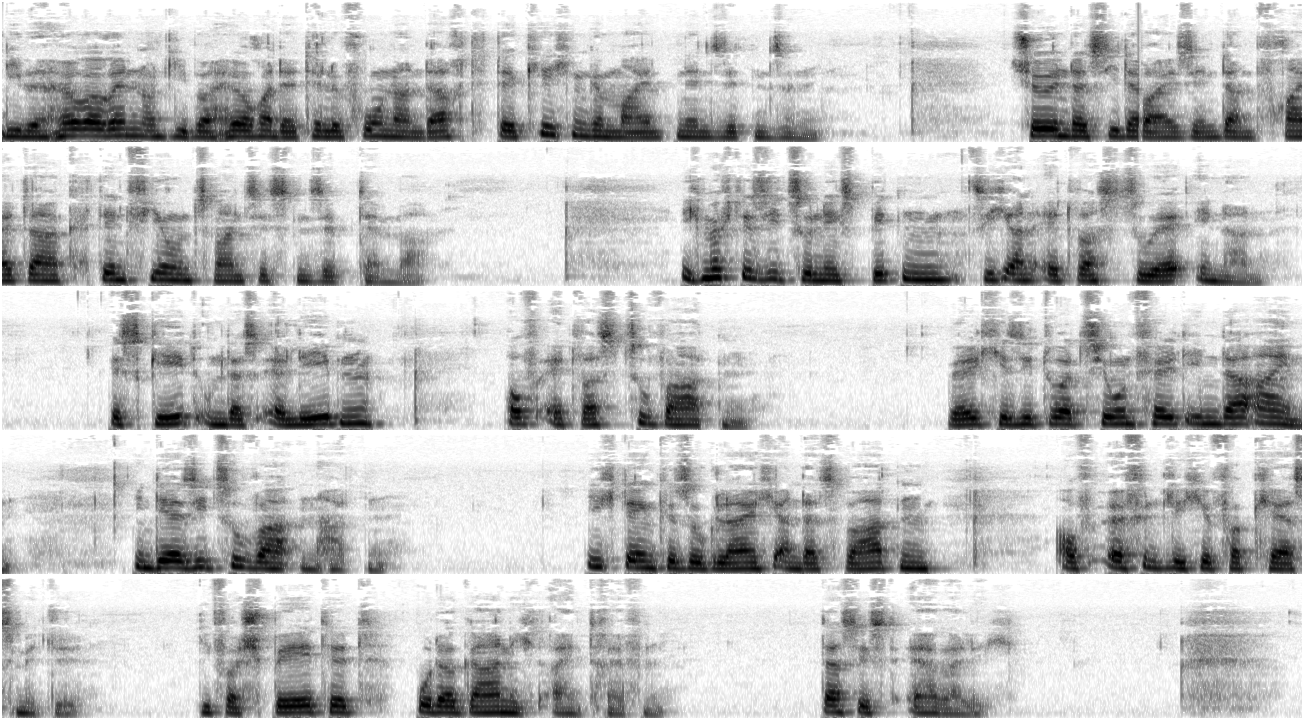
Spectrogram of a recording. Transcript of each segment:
Liebe Hörerinnen und liebe Hörer der Telefonandacht der Kirchengemeinden in Sittensen. Schön, dass Sie dabei sind am Freitag, den 24. September. Ich möchte Sie zunächst bitten, sich an etwas zu erinnern. Es geht um das Erleben, auf etwas zu warten. Welche Situation fällt Ihnen da ein, in der Sie zu warten hatten? Ich denke sogleich an das Warten auf öffentliche Verkehrsmittel, die verspätet oder gar nicht eintreffen. Das ist ärgerlich.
